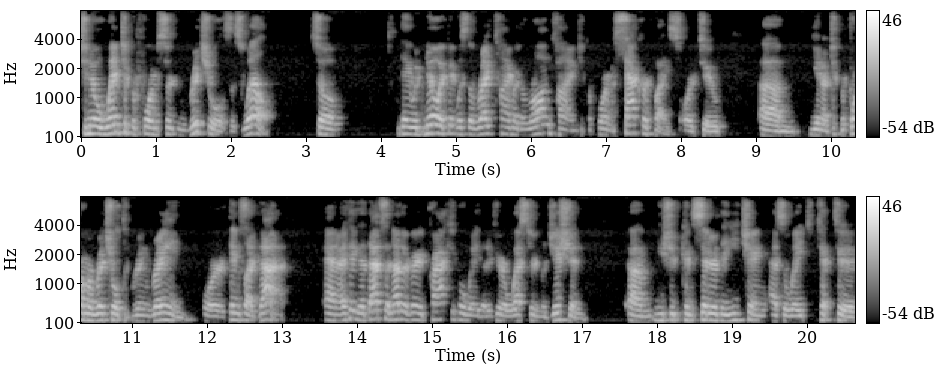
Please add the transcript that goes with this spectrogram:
to know when to perform certain rituals as well. So they would know if it was the right time or the wrong time to perform a sacrifice or to, um, you know, to perform a ritual to bring rain or things like that. And I think that that's another very practical way that if you're a Western magician, um, you should consider the I Ching as a way to, to,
